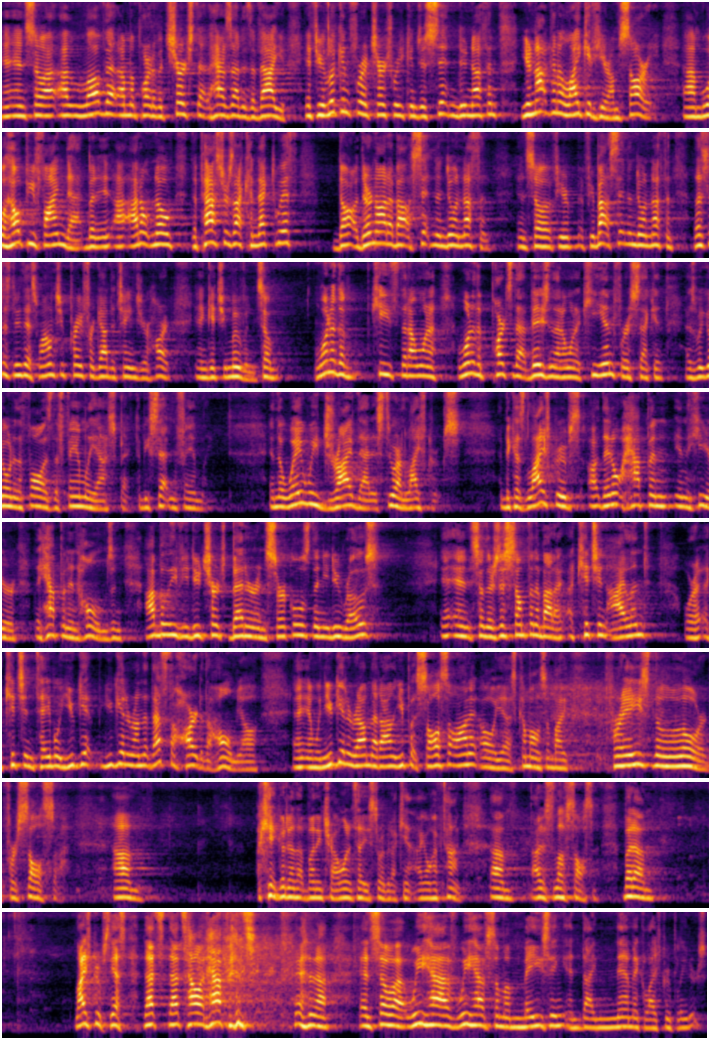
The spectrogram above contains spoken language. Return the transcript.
And so I, I, love that I'm a part of a church that has that as a value. If you're looking for a church where you can just sit and do nothing, you're not going to like it here. I'm sorry. Um, we'll help you find that. But it, I, I, don't know. The pastors I connect with, they're not about sitting and doing nothing. And so if you're if you're about sitting and doing nothing, let's just do this. Why don't you pray for God to change your heart and get you moving? So one of the keys that I want to one of the parts of that vision that I want to key in for a second as we go into the fall is the family aspect, to be set in family. And the way we drive that is through our life groups. And because life groups, are, they don't happen in here, they happen in homes. And I believe you do church better in circles than you do rows. And, and so there's just something about a, a kitchen island or a, a, kitchen table. You get, you get around that. That's the heart of the home, y'all. And, and when you get around that island, you put salsa on it. Oh, yes. Come on, somebody. Praise the Lord for salsa. Um, I can't go down that bunny trail. I want to tell you a story, but I can't. I don't have time. Um, I just love salsa. But um, life groups, yes, that's that's how it happens. and, uh, and so uh, we have we have some amazing and dynamic life group leaders.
